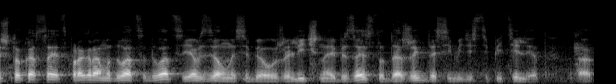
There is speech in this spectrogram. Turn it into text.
Что касается программы 2020, я взял на себя уже личное обязательство дожить до 75 лет. А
